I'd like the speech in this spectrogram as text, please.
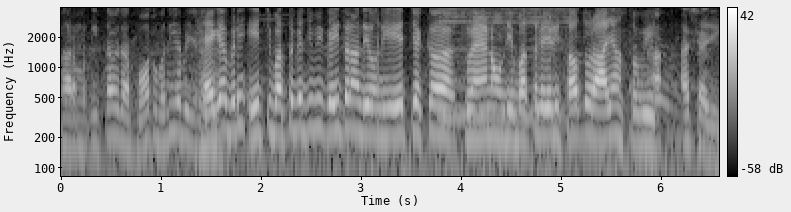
ਫਾਰਮ ਕੀਤਾ ਹੋਵੇ ਤਾਂ ਬਹੁਤ ਵਧੀਆ ਬਿਜ਼ਨਸ ਹੈਗਾ ਵੀਰੇ ਇਹ ਚ ਬੱਤਕ ਚ ਵੀ ਕਈ ਤਰ੍ਹਾਂ ਦੀ ਆਉਂਦੀ ਹੈ ਇਹ ਚ ਇੱਕ ਸਵੈਨ ਆਉਂਦੀ ਹੈ ਬੱਤਕ ਜਿਹੜੀ ਸਭ ਤੋਂ ਰਾਜਹੰਸ ਤੋਂ ਵੀ। ਅੱਛਾ ਜੀ।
